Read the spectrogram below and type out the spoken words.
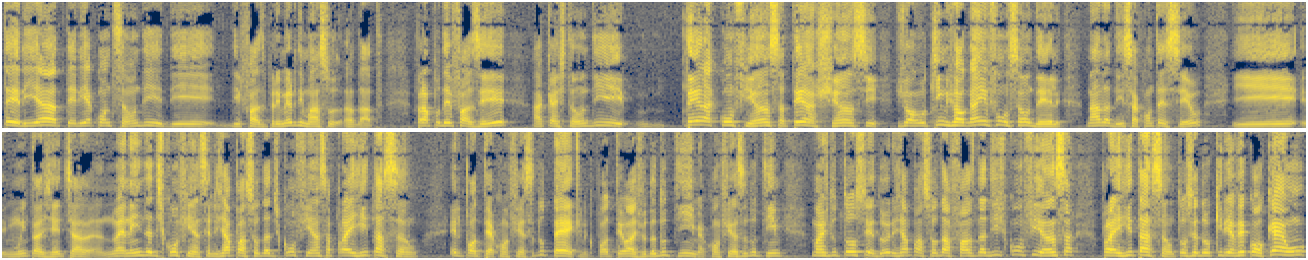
teria, teria condição de, de, de fazer, primeiro de março a data, para poder fazer a questão de ter a confiança, ter a chance, o time jogar em função dele. Nada disso aconteceu e muita gente, já, não é nem da desconfiança, ele já passou da desconfiança para irritação. Ele pode ter a confiança do técnico, pode ter a ajuda do time, a confiança do time, mas do torcedor ele já passou da fase da desconfiança para a irritação. O torcedor queria ver qualquer um,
